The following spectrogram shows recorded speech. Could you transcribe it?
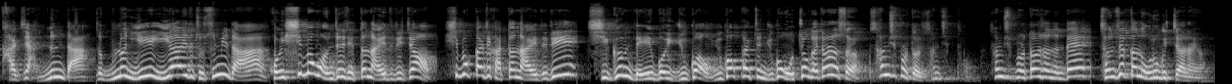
가지 않는다. 물론 이, 이 아이들 좋습니다. 거의 10억 언제 됐던 아이들이죠? 10억까지 갔던 아이들이 지금 네이버에 6억, 6억 8천, 6억 5천까지 떨어졌어요. 30% 떨어졌어요, 30%. 30% 떨어졌는데 전세가는 오르고 있잖아요.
